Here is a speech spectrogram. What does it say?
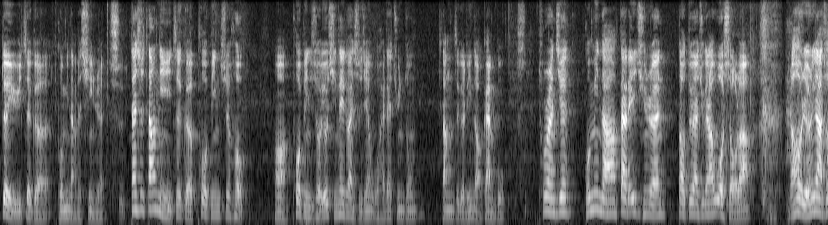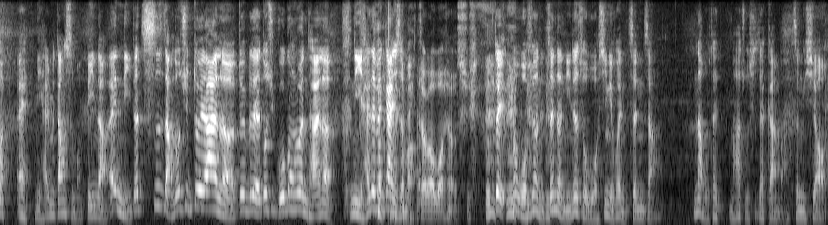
对于这个国民党的信任。是但是当你这个破冰之后，啊，破冰之后，尤其那段时间我还在军中当这个领导干部，突然间国民党带了一群人到对岸去跟他握手了，然后有人跟他说：“哎，你还在那边当什么兵啊？哎，你的师长都去对岸了，对不对？都去国共论坛了，你还在那边干什么？” 糟糕，我好像有去。对，那我说你真的，你那时候我心里会很挣扎。那我在马祖是在干嘛？增效。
